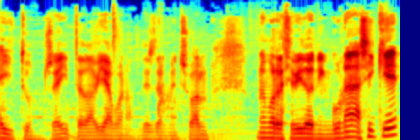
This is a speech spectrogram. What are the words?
iTunes ¿eh? y todavía bueno desde el mensual no hemos recibido ninguna así que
